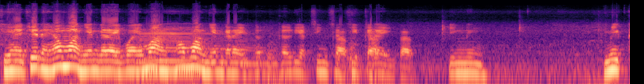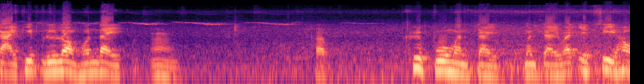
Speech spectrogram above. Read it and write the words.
สิให้คิดให้เฮามองเห็นก็ได้บ่ให้มองอืม เฮามองเห็นก็ได้ก็ก็เรียกสิ่งศักดิ์สิทธิ์ก็ได้ครับจริงหนึงมีกายทิพย์หรือล่องหนใดอืมครับคือปูมั่นใจ มั่นใจว่าเอฟซีเฮา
